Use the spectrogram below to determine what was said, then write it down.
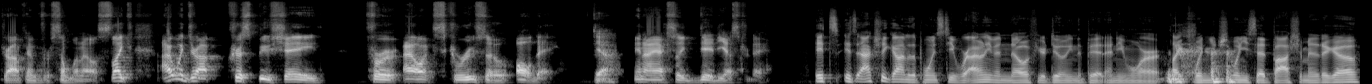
drop him for someone else. Like I would drop Chris Boucher for Alex Caruso all day. Yeah. And I actually did yesterday. It's it's actually gotten to the point, Steve, where I don't even know if you're doing the bit anymore. Like when you when you said Bosch a minute ago,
